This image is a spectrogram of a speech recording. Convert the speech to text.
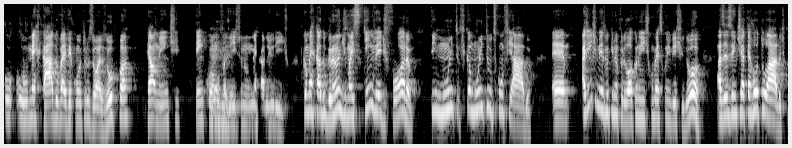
O, o mercado vai ver com outros olhos. Opa, realmente tem como uhum. fazer isso no mercado jurídico. Porque é um mercado grande, mas quem vê de fora tem muito, fica muito desconfiado. É, a gente mesmo aqui no Freeló, quando a gente conversa com o investidor, às vezes a gente é até rotulado, tipo,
